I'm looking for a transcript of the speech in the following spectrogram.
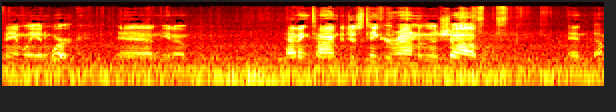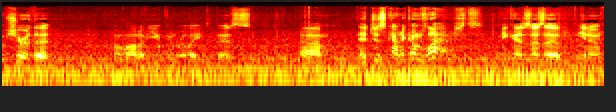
family and work. And, you know, having time to just tinker around in the shop, and I'm sure that a lot of you can relate to this, um, it just kind of comes last. Because as a, you know,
